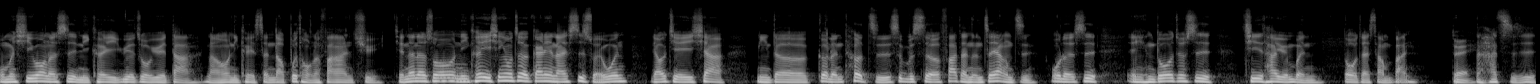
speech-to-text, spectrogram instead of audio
我们希望的是，你可以越做越大，然后你可以升到不同的方案去。简单的说，你可以先用这个概念来试水温，了解一下。你的个人特质适不适合发展成这样子，或者是、欸、很多就是其实他原本都在上班，对，那他只是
